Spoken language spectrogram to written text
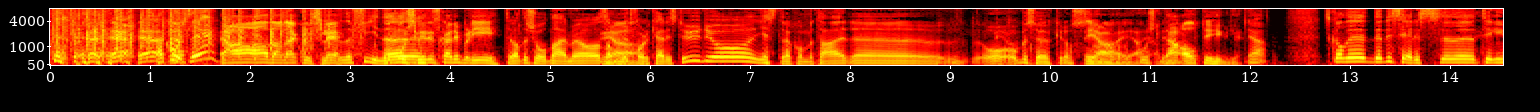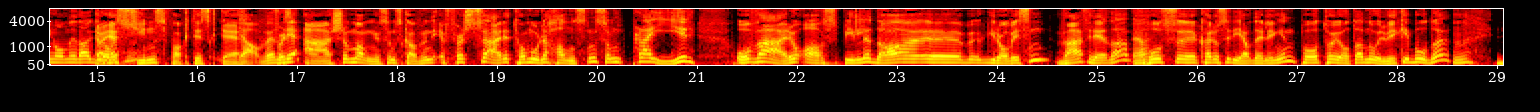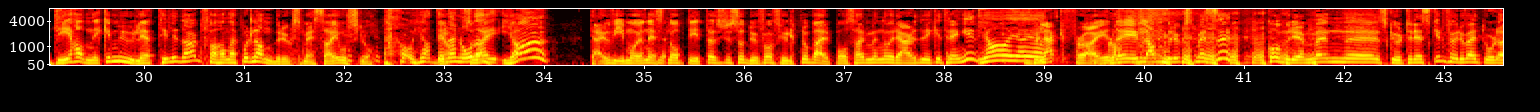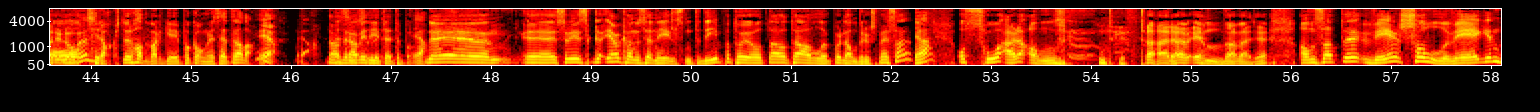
Det er koselig. Ja da, det er koselig. Det fine- Og koseligere skal det bli. Tradisjonen her med å samle Ja. litt folk her i studio. Gjester har kommet her eh, og, og besøker oss. Ja, ja, ja. Det er alltid hyggelig. Ja. Skal det dediseres eh, til noen i dag? Ja, jeg syns faktisk det. Ja, hvem- For det er så mange som skal men Først så er det Tom Ole Hansen som pleier å være og avspille da eh, Grovisen hver fredag hos eh, karosseriavdelingen på Toyota Nordvik i Bodø. Mm. Det hadde han ikke mulighet til i dag, for han er på landbruksmessa i Oslo. Å ja, den er nå, da. den. Ja! Det er jo, vi må jo nesten opp dit, så du får fylt noen bæreposer med noe ræl du ikke trenger. Ja, ja, ja. Black Friday landbruksmesse. Kommer hjem med en uh, skurtresker før du veit hvor det er i Og loven. traktor hadde vært gøy på Konglesetra, da. Ja, Ja, da drar vi dit etterpå. Ja. Det, uh, så vi skal, ja, kan jo sende hilsen til de på Toyota og til alle på landbruksmessa. Ja. Og så er det ansatte Dette her er enda verre. Ansatte ved Skjoldvegen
